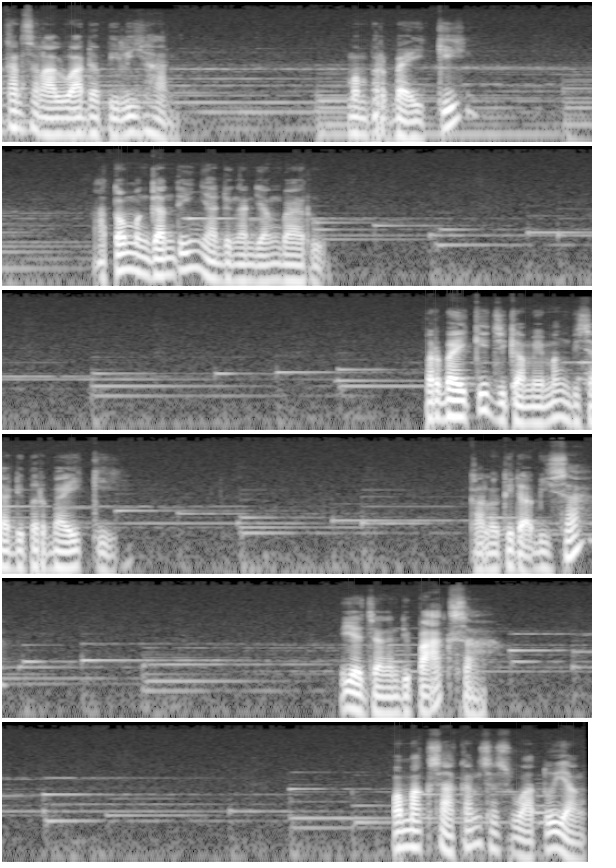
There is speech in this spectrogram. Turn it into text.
Akan selalu ada pilihan memperbaiki atau menggantinya dengan yang baru. Perbaiki jika memang bisa diperbaiki. Kalau tidak bisa, ya jangan dipaksa. Memaksakan sesuatu yang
